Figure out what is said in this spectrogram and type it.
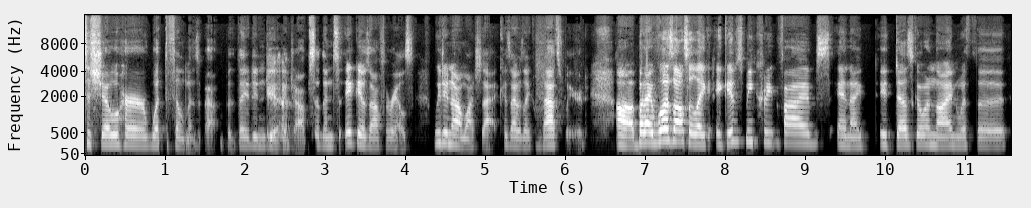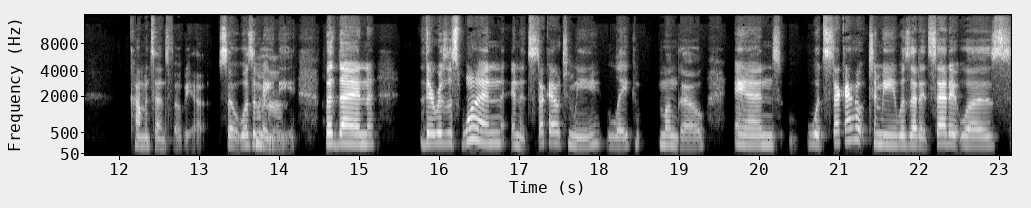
to show her what the film is about, but they didn't do a good job. So then it goes off the rails. We did not watch that because I was like, that's weird. Uh, but I was also like, it gives me creep vibes, and I it does go in line with the common sense phobia. So it was a Mhm. maybe. But then there was this one, and it stuck out to me, Lake Mungo. And what stuck out to me was that it said it was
